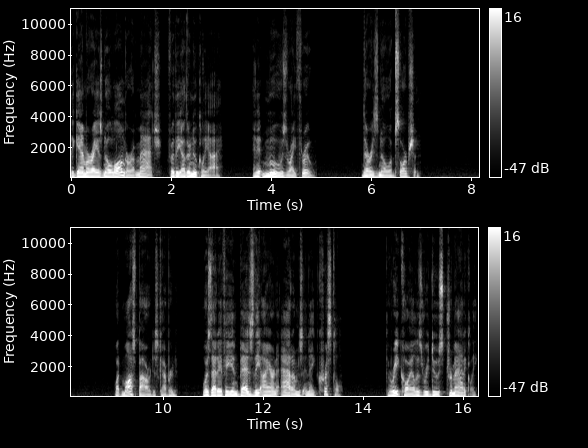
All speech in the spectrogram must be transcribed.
the gamma ray is no longer a match for the other nuclei, and it moves right through. There is no absorption. What Mossbauer discovered was that if he embeds the iron atoms in a crystal, the recoil is reduced dramatically,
